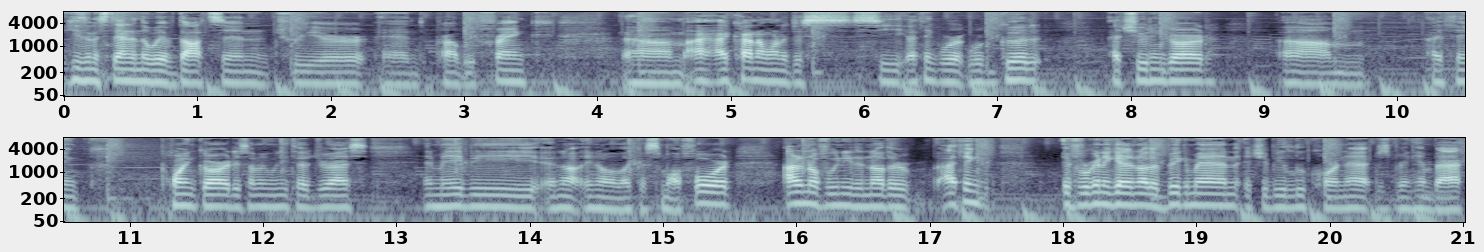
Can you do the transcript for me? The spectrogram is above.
he's going to stand in the way of Dotson, Trier, and probably Frank. Um, I, I kind of want to just see. I think we're, we're good at shooting guard. Um, I think point guard is something we need to address, and maybe you know like a small forward. I don't know if we need another. I think if we're gonna get another big man, it should be Luke Kornet. Just bring him back.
